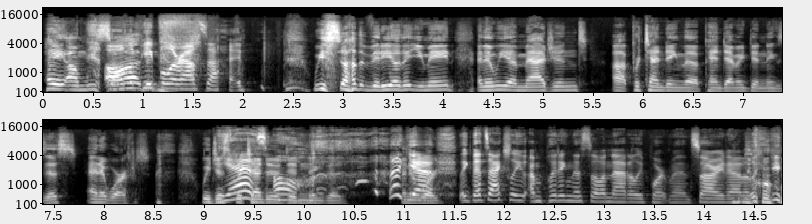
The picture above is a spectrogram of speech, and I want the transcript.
Hey, um, we saw All the people are outside. we saw the video that you made, and then we imagined uh, pretending the pandemic didn't exist, and it worked. we just Yes, pretended oh. it didn't exist. Yeah, like that's actually I'm putting this on Natalie Portman. Sorry, Natalie.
